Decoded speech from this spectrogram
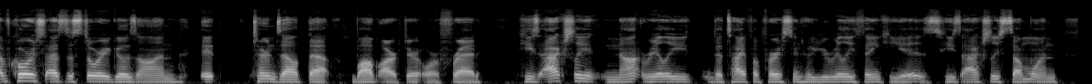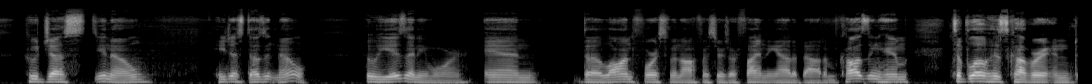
of course, as the story goes on, it turns out that Bob Arctor or Fred, he's actually not really the type of person who you really think he is. He's actually someone who just, you know, he just doesn't know who he is anymore. And the law enforcement officers are finding out about him, causing him to blow his cover. And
